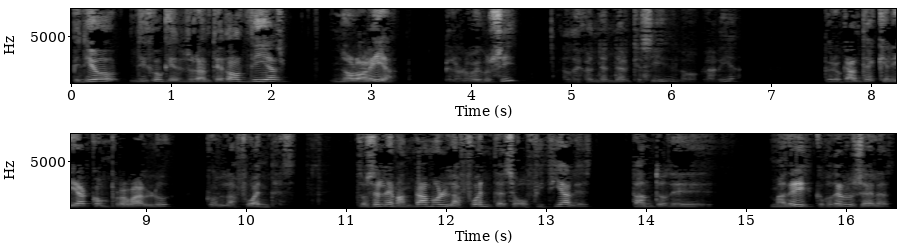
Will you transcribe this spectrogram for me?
Pidió, dijo que durante dos días no lo haría, pero luego sí, lo dejó entender que sí, lo haría, pero que antes quería comprobarlo con las fuentes. Entonces le mandamos las fuentes oficiales, tanto de Madrid como de Bruselas,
